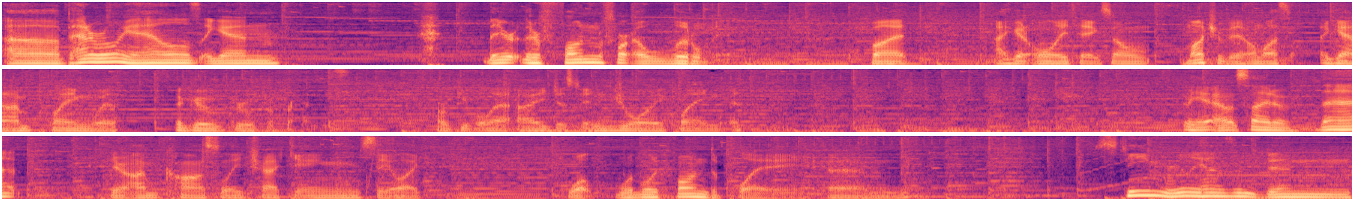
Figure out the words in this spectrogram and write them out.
Uh, battle royales again. They're they're fun for a little bit, but I can only take so much of it unless again I'm playing with a good group of friends or people that I just enjoy playing with yeah, outside of that, you know, I'm constantly checking, see like what would look fun to play, and Steam really hasn't been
